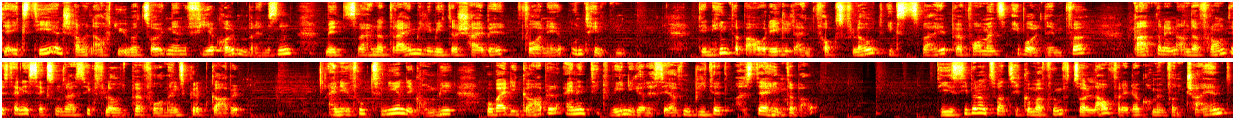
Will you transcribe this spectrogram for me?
Der XT entstammen auch die überzeugenden vier Kolbenbremsen mit 203 mm Scheibe vorne und hinten. Den Hinterbau regelt ein Fox Float X2 Performance Evol Dämpfer. Partnerin an der Front ist eine 36 Float Performance Grip Gabel. Eine funktionierende Kombi, wobei die Gabel einen Tick weniger Reserven bietet als der Hinterbau. Die 27,5 Zoll Laufräder kommen von Giant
